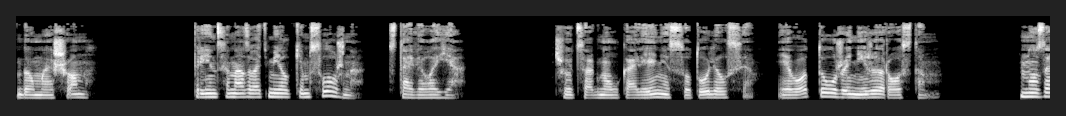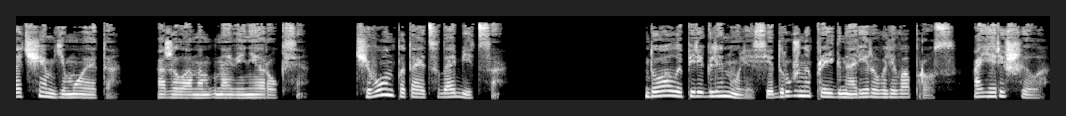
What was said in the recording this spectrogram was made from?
думаешь он? Принца назвать мелким сложно, ставила я. Чуть согнул колени, сутулился, и вот ты уже ниже ростом. Но зачем ему это? Ожила на мгновение Рокси. Чего он пытается добиться? Дуалы переглянулись и дружно проигнорировали вопрос, а я решила,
